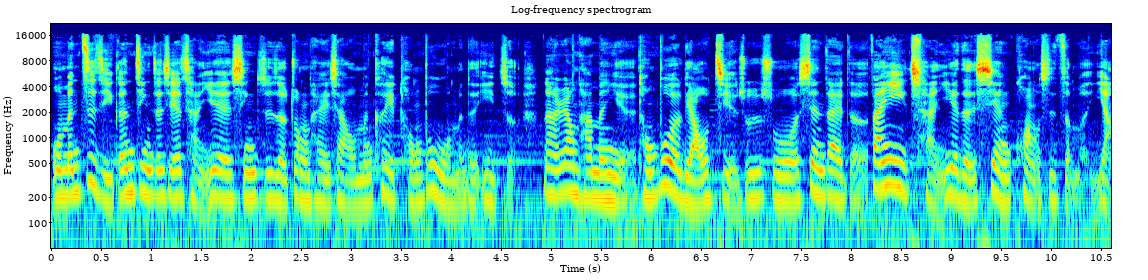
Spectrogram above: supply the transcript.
我们自己跟进这些产业新知的状态下，我们可以同步我们的译者，那让他们也同步的了解，就是说现在的翻译产业的现况是怎么样。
